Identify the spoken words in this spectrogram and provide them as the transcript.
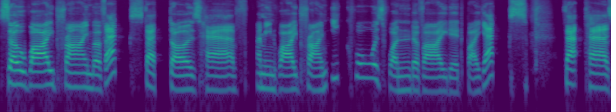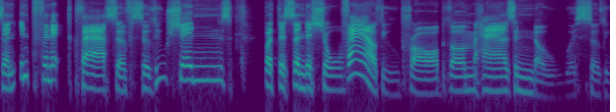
So y prime of x, that does have, I mean, y prime equals one divided by x that has an infinite class of solutions, but this initial value problem has no solutions.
